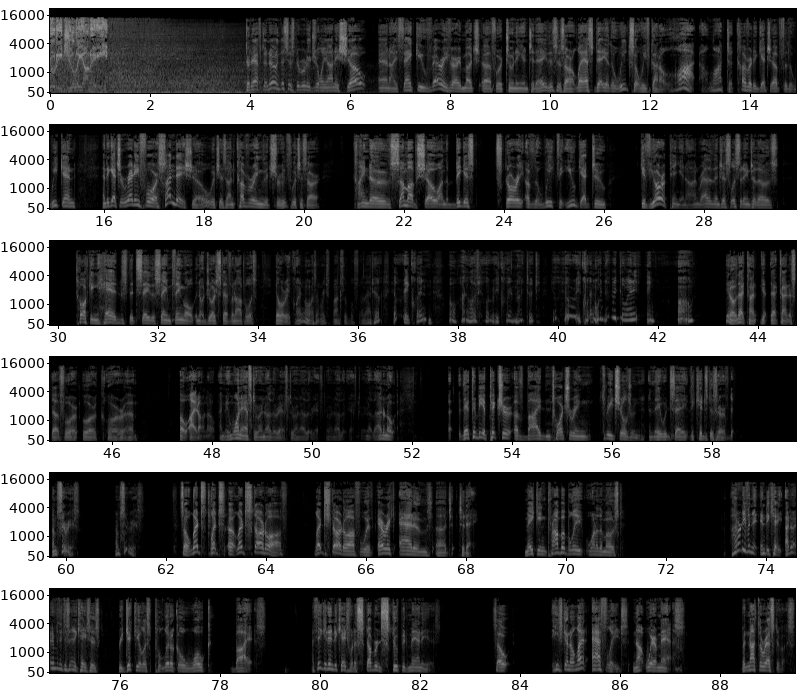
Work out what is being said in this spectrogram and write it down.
Rudy Giuliani. Good afternoon. This is the Rudy Giuliani Show, and I thank you very, very much uh, for tuning in today. This is our last day of the week, so we've got a lot, a lot to cover to get you up for the weekend and to get you ready for Sunday's show, which is Uncovering the Truth, which is our kind of sum up show on the biggest story of the week that you get to give your opinion on rather than just listening to those talking heads that say the same thing all you know George Stephanopoulos Hillary Clinton. Wasn't responsible for that. Hillary Clinton? Oh I love Hillary Clinton. I took Hillary Clinton would never do anything wrong. You know that kind of, that kind of stuff or or or um, oh I don't know. I mean one after another after another after another after another. I don't know. Uh, there could be a picture of Biden torturing three children, and they would say the kids deserved it. I'm serious. I'm serious. So let's let's uh, let's start off. Let's start off with Eric Adams uh, t- today, making probably one of the most. I don't even indicate. I don't even think this indicates his ridiculous political woke bias. I think it indicates what a stubborn, stupid man he is. So he's going to let athletes not wear masks, but not the rest of us.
